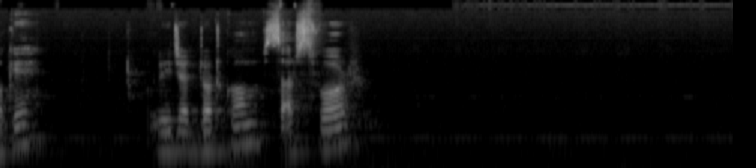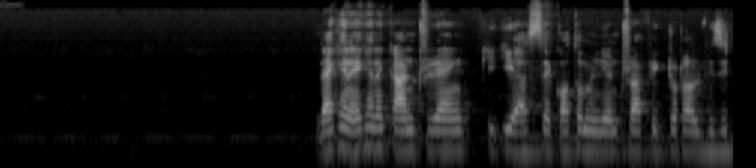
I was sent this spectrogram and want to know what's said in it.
okay glitter dot com search for দেখেন এখানে কান্ট্রি র্যাঙ্ক কী কী আছে? কত million traffic total visit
